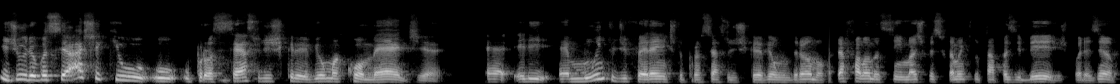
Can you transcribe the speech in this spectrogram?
E, Júlia, você acha que o, o, o processo de escrever uma comédia é, ele é muito diferente do processo de escrever um drama, até falando assim, mais especificamente do Tapas e Beijos, por exemplo?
